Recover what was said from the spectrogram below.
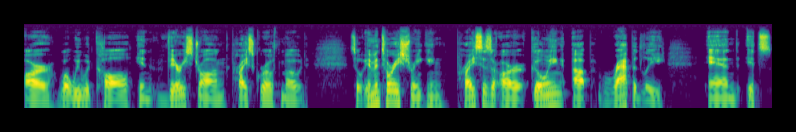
are what we would call in very strong price growth mode. So, inventory is shrinking, prices are going up rapidly, and it's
